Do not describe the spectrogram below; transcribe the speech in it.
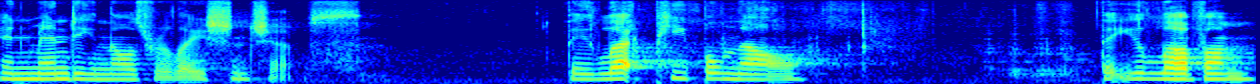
in mending those relationships. They let people know that you love them,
